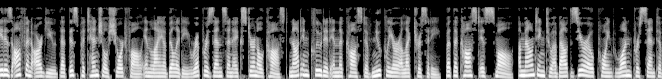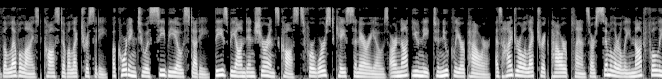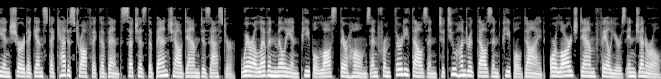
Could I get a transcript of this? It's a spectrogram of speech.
It is often argued that this potential shortfall in liability represents an external cost not included in the cost of nuclear electricity, but the cost is small, amounting to about 0.1% of the levelized cost of electricity. According to a CBO study, these beyond insurance costs for worst case scenarios are not unique to nuclear power, as hydroelectric power plants are similarly not fully insured against a catastrophic event such as the Ban Chao Dam disaster, where 11 million people lost their homes and from 30,000 to 200,000 people died, or large dam failures in general.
